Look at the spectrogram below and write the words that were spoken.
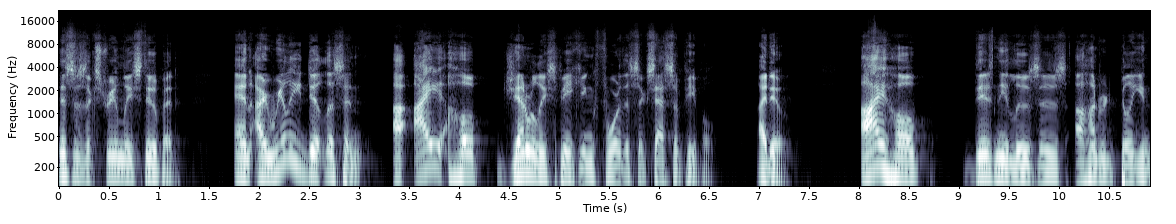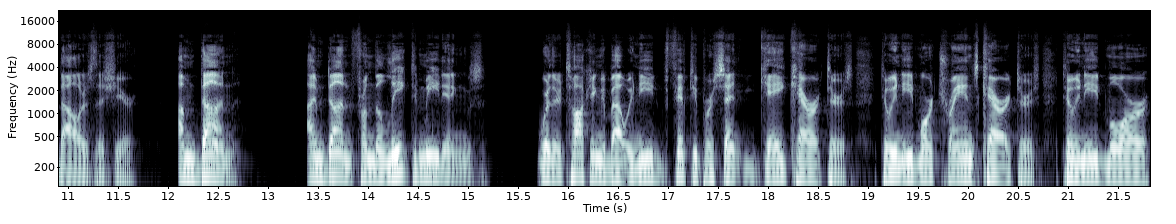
This is extremely stupid. And I really do. Listen, I, I hope, generally speaking, for the success of people. I do. I hope Disney loses $100 billion this year. I'm done. I'm done from the leaked meetings where they're talking about we need 50% gay characters, do we need more trans characters, do we need more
